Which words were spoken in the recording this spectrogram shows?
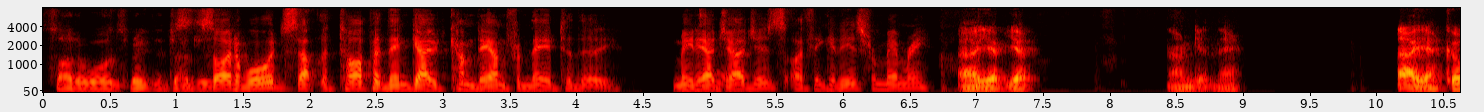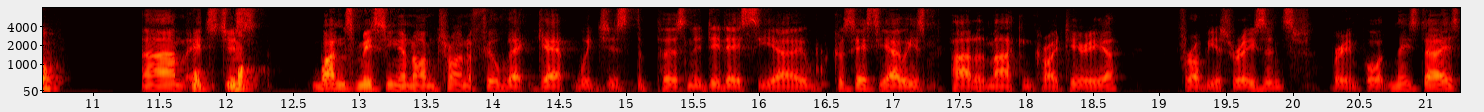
Site awards meet the judges. site awards up the top and then go come down from there to the meet our judges i think it is from memory Uh, yep, yep. I'm getting there. Oh yeah, cool. um, it's just one's missing and i'm trying to fill that gap which is the person who did seo because seo is part of the marking criteria for obvious reasons very important these days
